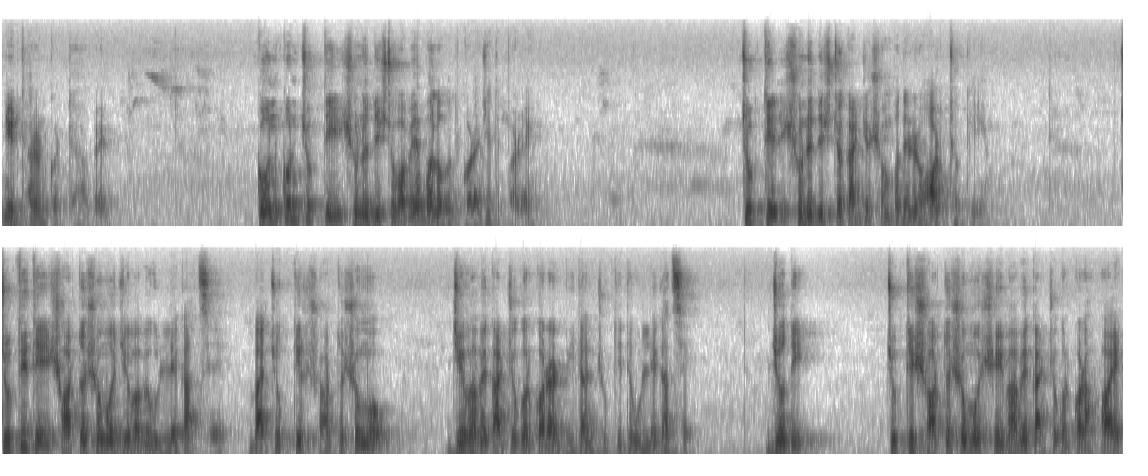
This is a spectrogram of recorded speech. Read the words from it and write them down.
নির্ধারণ করতে হবে। কোন কোন চুক্তি সুনির্দিষ্টভাবে বলবৎ করা যেতে পারে? চুক্তির সুনির্দিষ্ট কার্য সম্পাদনের অর্থ কী? চুক্তিতে শর্তসমূহ যেভাবে উল্লেখ আছে বা চুক্তির শর্তসমূহ যেভাবে কার্যকর করার বিধান চুক্তিতে উল্লেখ আছে, যদি চুক্তির শর্তসমূহ সেইভাবে কার্যকর করা হয়,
